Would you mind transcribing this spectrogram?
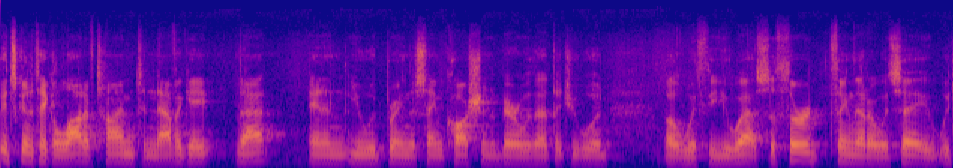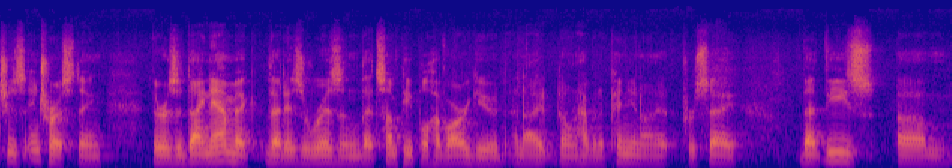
it's going to take a lot of time to navigate that, and you would bring the same caution to bear with that that you would uh, with the U.S. The third thing that I would say, which is interesting there is a dynamic that has arisen that some people have argued, and I don't have an opinion on it per se, that these um,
